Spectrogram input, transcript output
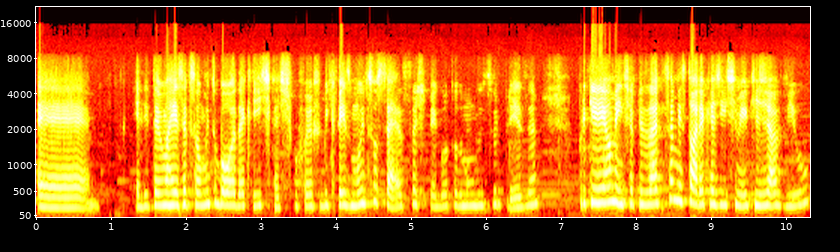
É, ele teve uma recepção muito boa da crítica, tipo, foi um filme que fez muito sucesso, acho que pegou todo mundo de surpresa. Porque realmente, apesar de ser uma história que a gente meio que já viu,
